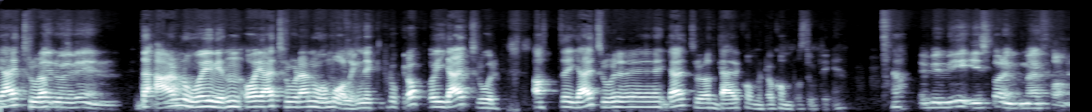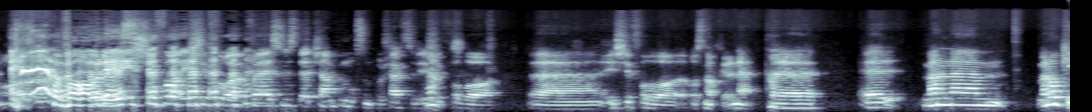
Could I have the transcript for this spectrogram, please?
Jeg tror Det at er noe i vinden. Det er noe i vinden, og jeg tror det er noe målingene ikke plukker opp. Og jeg tror at, jeg tror, jeg tror at Geir kommer til å komme på Stortinget. Det blir mye isbading på meg framover. Er ikke for, ikke for, for jeg syns det er et kjempemorsomt prosjekt, så det er ikke for å, uh, ikke for å, å snakke det ned. Uh, uh, men, men OK,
